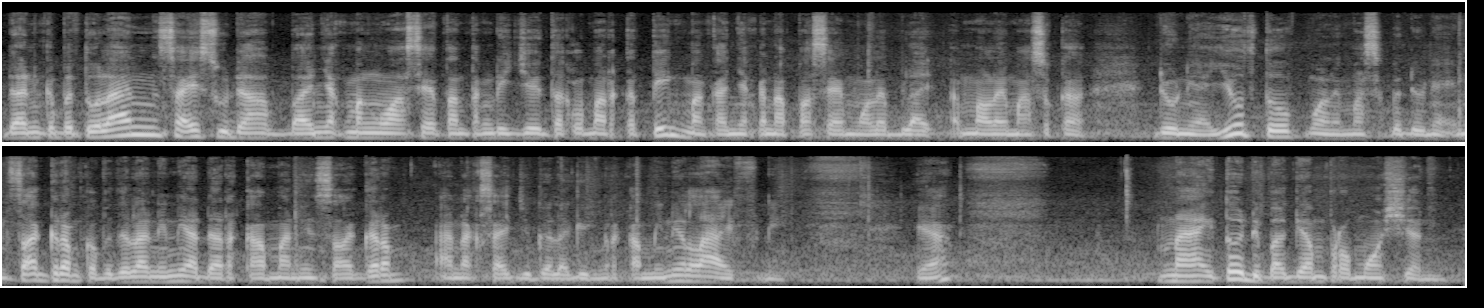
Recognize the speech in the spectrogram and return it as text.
Dan kebetulan saya sudah banyak menguasai tentang digital marketing makanya kenapa saya mulai mulai masuk ke dunia YouTube mulai masuk ke dunia Instagram. Kebetulan ini ada rekaman Instagram anak saya juga lagi ngerekam ini live nih ya. Nah itu di bagian promotion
